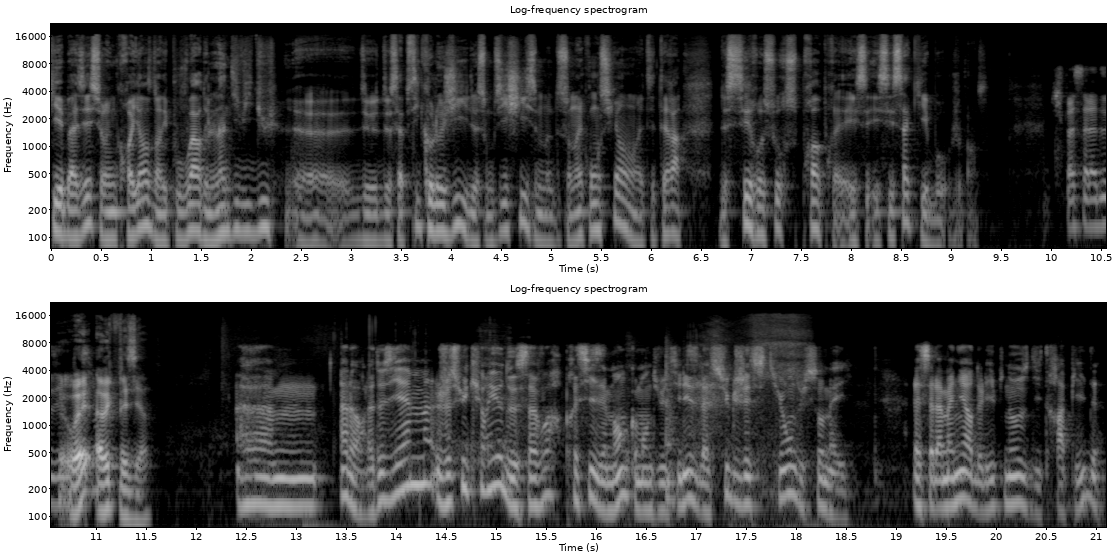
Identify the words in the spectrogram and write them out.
qui est basé sur une croyance dans les pouvoirs de l'individu, euh, de, sa psychologie, de son psychisme, de son inconscient, etc., de ses ressources propres. Et c'est ça qui est beau, je pense. Je passe à la deuxième. Ouais, avec plaisir. Euh, alors, la deuxième, je suis curieux de savoir précisément comment tu utilises la suggestion du sommeil. Est-ce à la manière de l'hypnose dite rapide,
